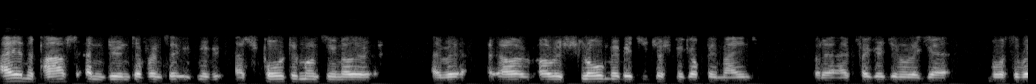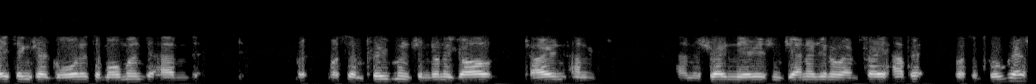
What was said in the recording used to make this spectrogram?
I, in the past, and doing different things, maybe a sport and one thing another, I would I was slow maybe to just make up my mind. But uh, I figured, you know, like uh, with the way things are going at the moment and improvements in Donegal town and and the surrounding areas in general, you know, I'm very happy with the progress.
